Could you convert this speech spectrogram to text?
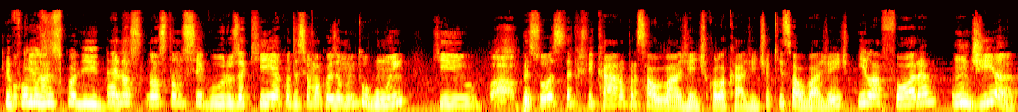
Que porque fomos nós- escolhidos. é, nós, nós estamos seguros aqui. Aconteceu uma coisa muito ruim que a, pessoas se sacrificaram pra salvar a gente, colocar a gente aqui, salvar a gente. E lá fora, um dia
